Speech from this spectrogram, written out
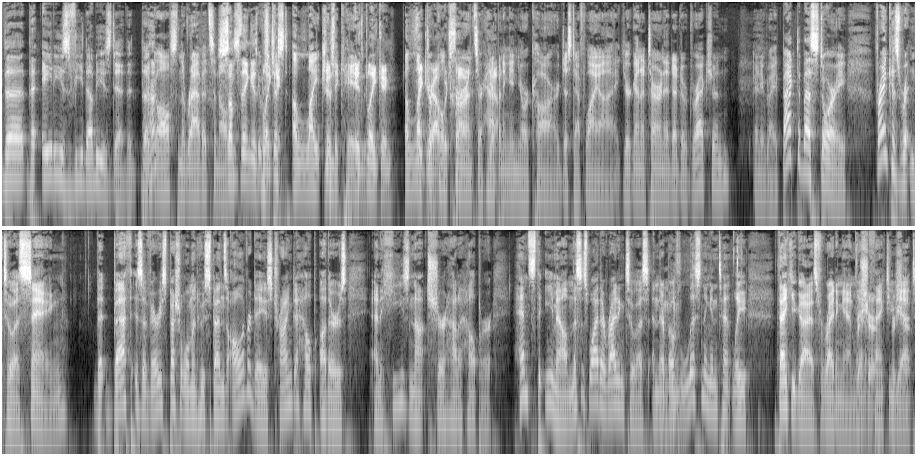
the the '80s VWs did, the, the Golfs and the Rabbits and all. Something this. is it was blinking. just a light Just- indicating it's blinking. Figure out Electrical which side. Currents are Yeah. happening in your car. Just FYI, you're going to turn it in a direction. Anyway, back to Beth's story. Frank has written to us saying that Beth is a very special woman who spends all of her days trying to help others, and he's not sure how to help her. Hence the email, and this is why they're writing to us, and they're both listening intently. Thank you guys for writing in. We haven't Mm-hmm. sure, thanked you for sure. yet.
